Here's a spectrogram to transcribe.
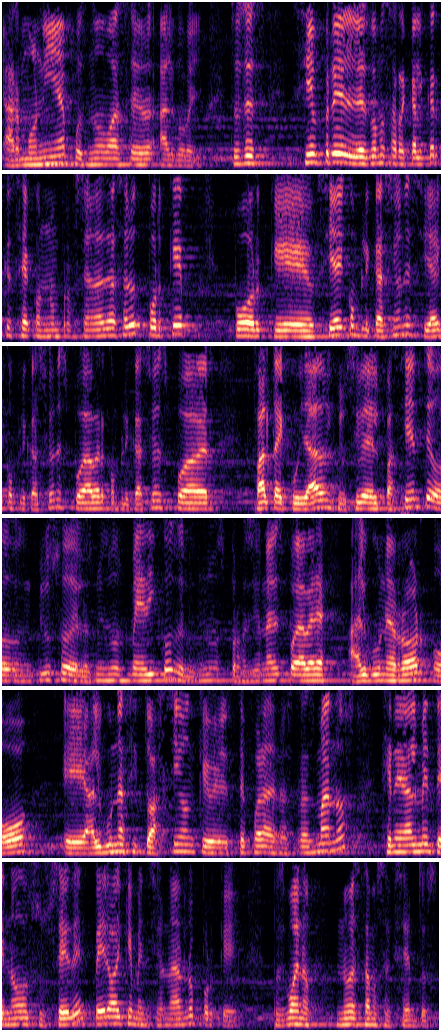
armonía pues no va a ser algo bello. Entonces siempre les vamos a recalcar que sea con un profesional de la salud. ¿Por qué? Porque si hay complicaciones, si hay complicaciones, puede haber complicaciones, puede haber falta de cuidado, inclusive del paciente o incluso de los mismos médicos, de los mismos profesionales, puede haber algún error o eh, alguna situación que esté fuera de nuestras manos. Generalmente no sucede, pero hay que mencionarlo porque, pues bueno, no estamos exentos.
